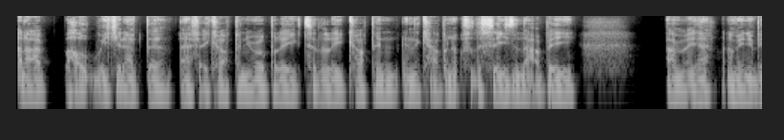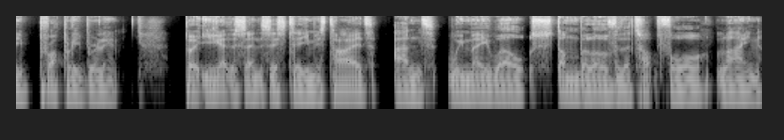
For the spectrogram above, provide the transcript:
And I hope we can add the FA Cup and Europa League to the League Cup in, in the cabinet for the season. That would be, um, yeah, I mean, it'd be properly brilliant. But you get the sense this team is tired and we may well stumble over the top four line,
